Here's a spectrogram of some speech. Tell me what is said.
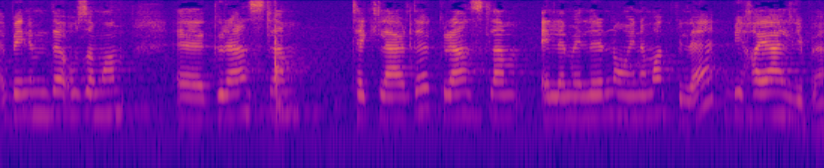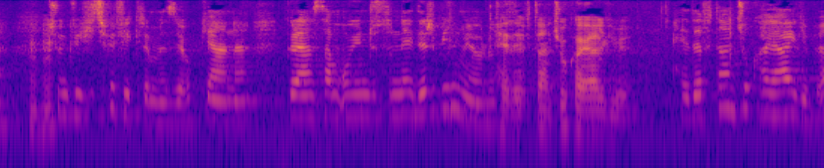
E, Benim de o zaman e, Grand Slam teklerde Grand Slam elemelerini oynamak bile bir hayal gibi. Çünkü hiçbir fikrimiz yok. Yani Grand Slam oyuncusu nedir bilmiyoruz. Hedeften çok hayal gibi. Hedeften çok hayal gibi.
